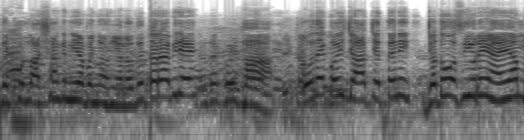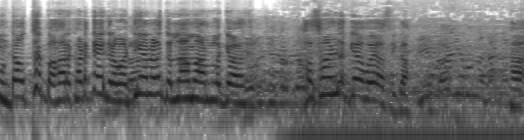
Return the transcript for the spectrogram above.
ਦੇਖੋ ਲਾਸ਼ਾਂ ਕਿੰਨੀਆਂ ਪਈਆਂ ਹੋਈਆਂ ਨੇ ਉਹਦੇ ਤੇਰਾ ਵੀਰੇ। ਹਾਂ, ਉਹਦੇ ਕੋਈ ਜਾਤ ਚੇਤੇ ਨਹੀਂ। ਜਦੋਂ ਅਸੀਂ ਉਰੇ ਆਏ ਆ, ਮੁੰਡਾ ਉੱਥੇ ਬਾਹਰ ਖੜ ਕੇ ਗਰਵਾਡੀਆਂ ਨਾਲ ਗੱਲਾਂ ਮਾਰਨ ਲੱਗਿਆ ਹੋਇਆ ਸੀ। ਹੱਸਣ ਲੱਗਿਆ ਹੋਇਆ ਸੀਗਾ। ਹਾਂ,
